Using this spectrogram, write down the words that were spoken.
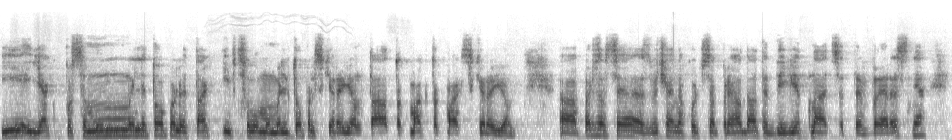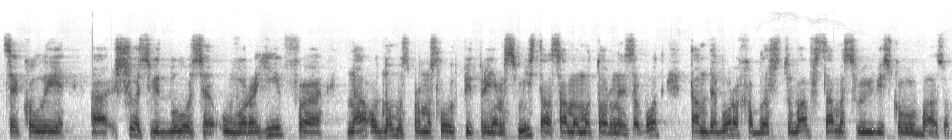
і як по самому Мелітополю, так і в цілому Мелітопольський район та Токмак-Токмакський район. А, Перш за все, звичайно, хочеться пригадати 19 вересня. Це коли щось відбулося у ворогів е, на одному з промислових підприємств міста, а саме моторний завод, там де ворог облаштував саме свою військову базу.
